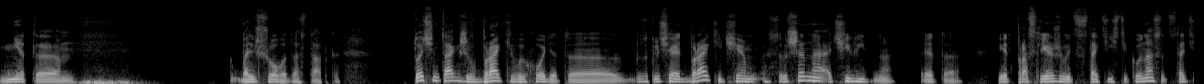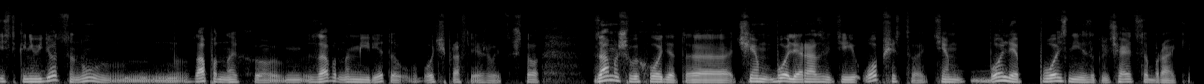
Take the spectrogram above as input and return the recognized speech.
нет э, большого достатка. Точно так же в браке выходят, э, заключают браки, чем совершенно очевидно это. И это прослеживается статистика. У нас эта статистика не ведется, ну, в, западных, э, в западном мире это очень прослеживается, что Замуж выходят, э, чем более развитие общество, тем более поздние заключаются браки.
